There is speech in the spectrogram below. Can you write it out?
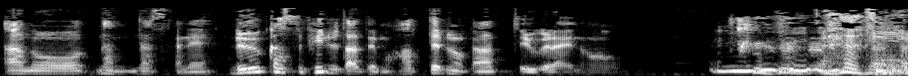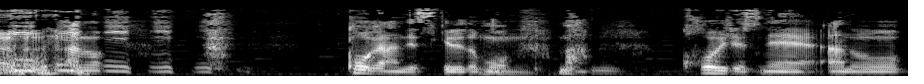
あの、なんなんですかね、ルーカスフィルターでも貼ってるのかなっていうぐらいのあの効果なんですけれども、うんまあうん、こういうですね、あの、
